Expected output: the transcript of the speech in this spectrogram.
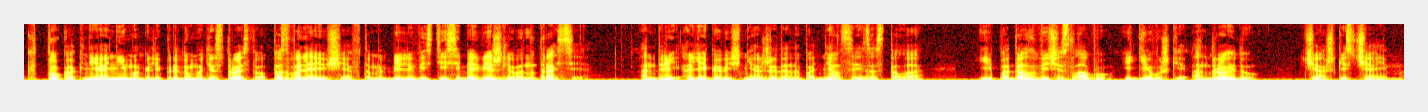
кто, как не они, могли придумать устройство, позволяющее автомобилю вести себя вежливо на трассе? Андрей Олегович неожиданно поднялся из-за стола и подал Вячеславу и девушке-андроиду чашки с чаем.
